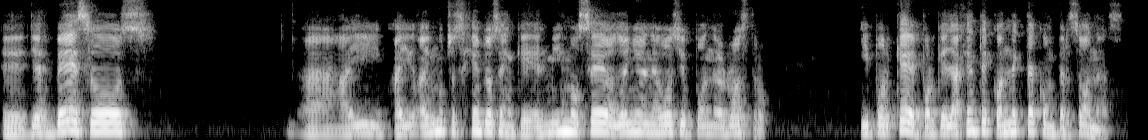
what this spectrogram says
eh, Jeff Bezos. Ah, hay, hay, muchos ejemplos en que el mismo CEO, dueño del negocio, pone el rostro. ¿Y por qué? Porque la gente conecta con personas.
